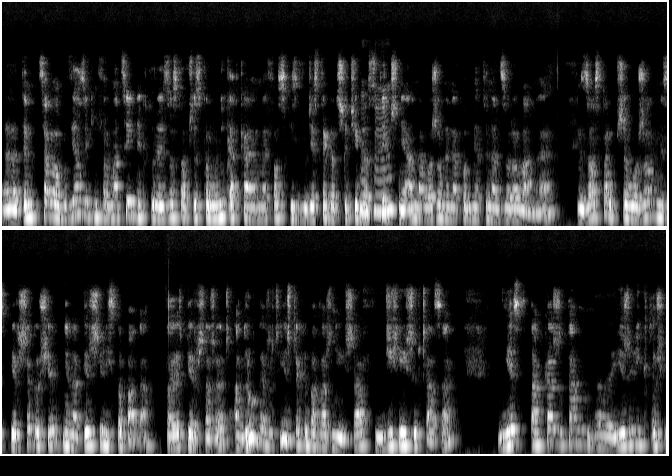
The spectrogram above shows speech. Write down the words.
e, ten cały obowiązek informacyjny, który został przez komunikat KNF-owski z 23 mhm. stycznia nałożony na podmioty nadzorowane, został przełożony z 1 sierpnia na 1 listopada. To jest pierwsza rzecz. A druga rzecz, jeszcze chyba ważniejsza w dzisiejszych czasach, jest taka, że tam, e, jeżeli ktoś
